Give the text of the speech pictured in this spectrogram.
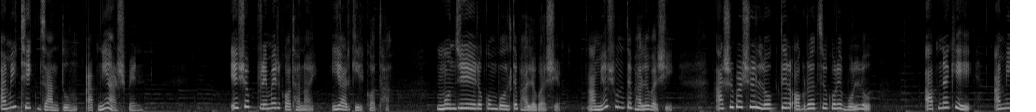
আমি ঠিক জানতুম আপনি আসবেন। এসব প্রেমের কথা নয়, ইয়ার্কির কথা। মঞ্জিরি এরকম বলতে ভালোবাসে। আমিও শুনতে ভালোবাসি। আশেপাশের লোকদের অগ্রাহ্য করে বলল, আপনাকে আমি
